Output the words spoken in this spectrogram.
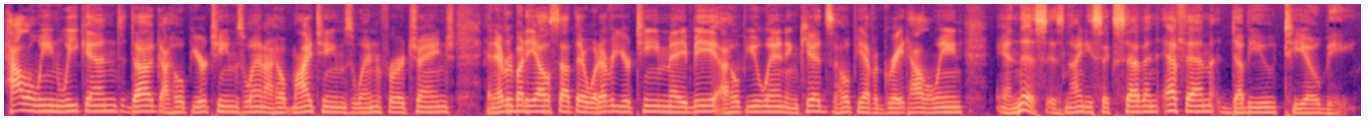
Halloween weekend, Doug. I hope your teams win. I hope my teams win for a change, and everybody else out there, whatever your team may be, I hope you win. And kids, I hope you have a great Halloween. And this is 96.7 FM WTOB.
